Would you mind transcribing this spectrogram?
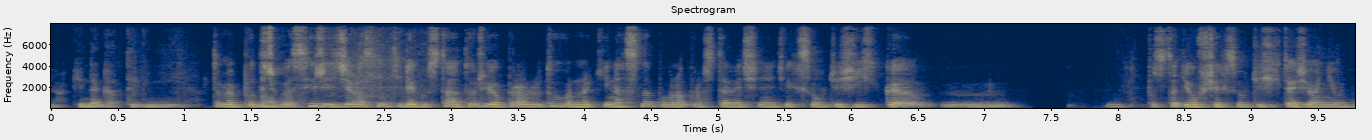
nějaký negativní. To mi potřeba no. si říct, že vlastně ti degustátoři opravdu to hodnotí naslepo na prosté většině těch soutěžích k, v podstatě u všech soutěžích, takže oni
